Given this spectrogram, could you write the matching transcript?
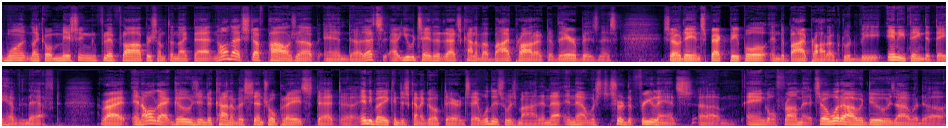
one like a missing flip flop or something like that, and all that stuff piles up, and uh, that's uh, you would say that that's kind of a byproduct of their business. So they inspect people, and the byproduct would be anything that they have left. Right. And all that goes into kind of a central place that uh, anybody can just kind of go up there and say, well, this was mine. And that, and that was sort of the freelance um, angle from it. So what I would do is I would, uh,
